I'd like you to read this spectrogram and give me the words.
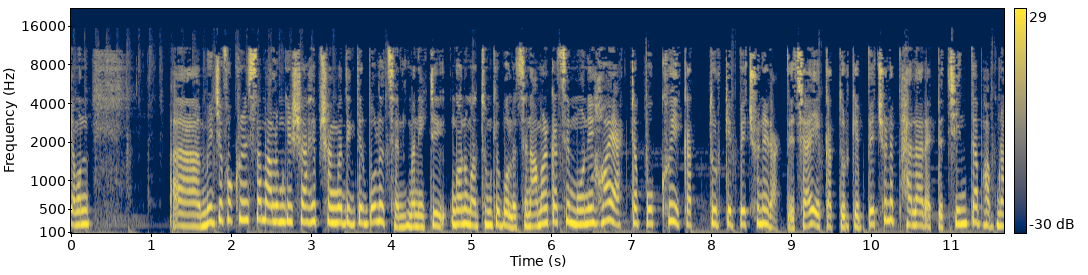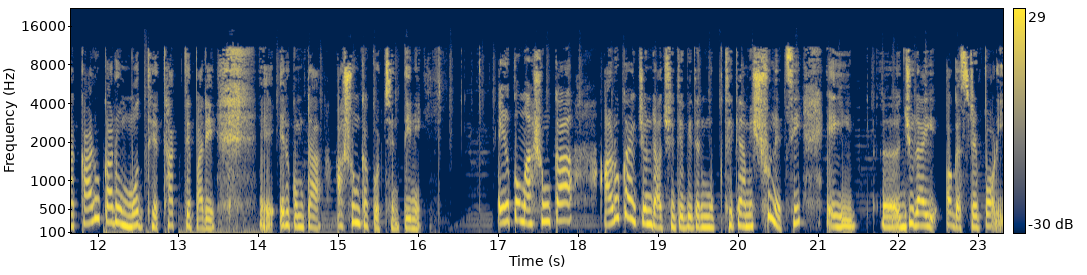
যেমন মির্জা ফখরুল ইসলাম আলমগীর সাহেব সাংবাদিকদের বলেছেন মানে একটি গণমাধ্যমকে বলেছেন, আমার কাছে মনে হয় একটা পক্ষ একাত্তরকে পেছনে রাখতে চায়, একাত্তরকে পেছনে ফেলার একটা চিন্তা ভাবনা কারও কারও মধ্যে থাকতে পারে। এরকমটা আশঙ্কা করছেন তিনি। এরকম আশঙ্কা আরও কয়েকজন রাজনীতিবিদের মুখ থেকে আমি শুনেছি এই জুলাই অগাস্টের পরে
